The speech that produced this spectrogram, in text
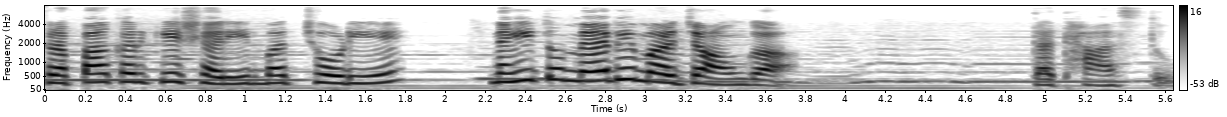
कृपा करके शरीर मत छोड़िए, नहीं तो मैं भी मर जाऊँगा। तथास्तु,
